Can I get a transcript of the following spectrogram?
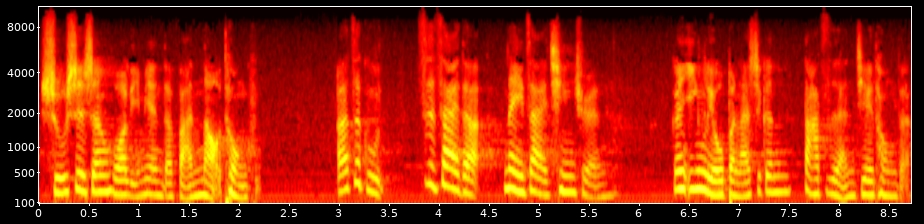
俗世生活里面的烦恼痛苦。而这股自在的内在清泉，跟阴流本来是跟大自然接通的，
